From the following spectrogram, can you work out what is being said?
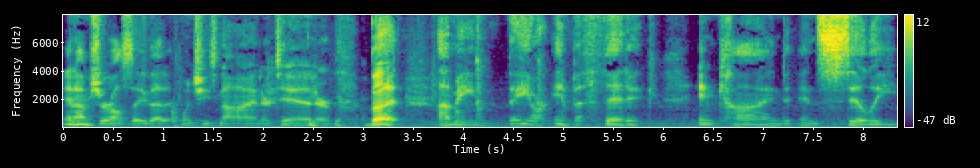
and I'm sure I'll say that when she's nine or 10 or, but I mean, they are empathetic and kind and silly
